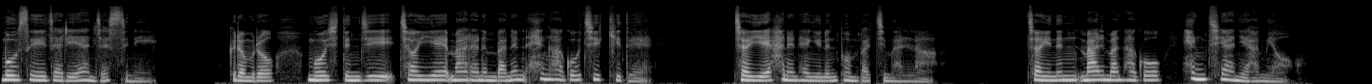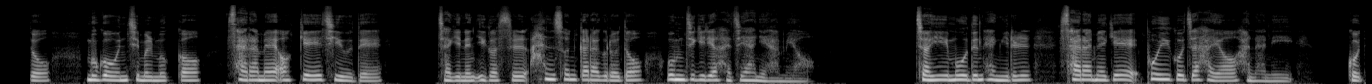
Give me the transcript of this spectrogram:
모세의 자리에 앉았으니 그러므로 무엇이든지 저희의 말하는 바는 행하고 지키되 저희의 하는 행위는 본받지 말라. 저희는 말만 하고 행치 아니하며 또 무거운 짐을 묶어 사람의 어깨에 지우되 자기는 이것을 한 손가락으로도 움직이려 하지 아니하며 저희 모든 행위를 사람에게 보이고자 하여 하나니 곧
